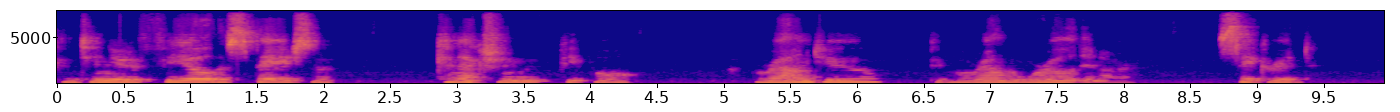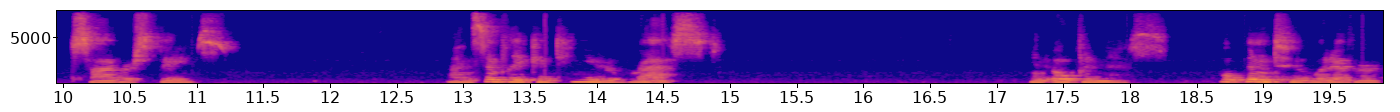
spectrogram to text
Continue to feel the space of connection with people around you, people around the world in our sacred cyberspace. And simply continue to rest in openness, open to whatever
